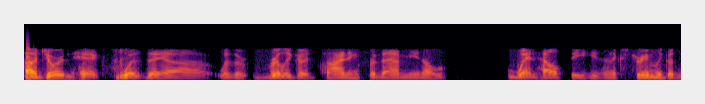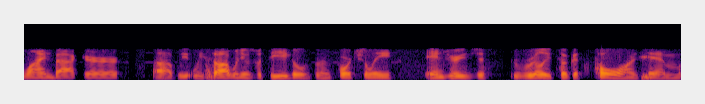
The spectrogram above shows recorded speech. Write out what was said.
Uh, Jordan Hicks was a uh, was a really good signing for them. You know, when healthy, he's an extremely good linebacker. Uh, we, we saw when he was with the Eagles, but unfortunately, injuries just really took its toll on him.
